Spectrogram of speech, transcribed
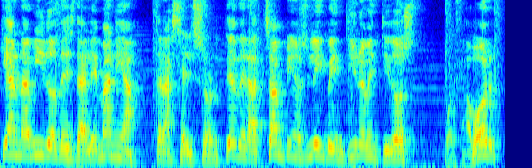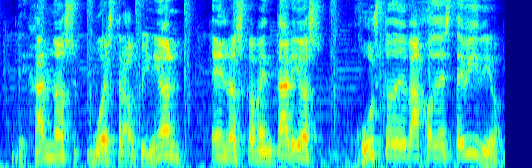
que han habido desde Alemania tras el sorteo de la Champions League 21-22, por favor, dejadnos vuestra opinión en los comentarios justo debajo de este vídeo.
